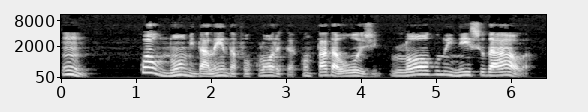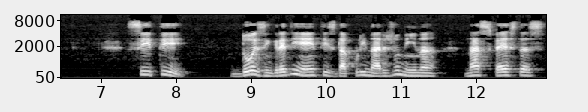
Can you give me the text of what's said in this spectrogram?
1. Um, qual o nome da lenda folclórica contada hoje, logo no início da aula? Cite dois ingredientes da culinária junina nas festas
